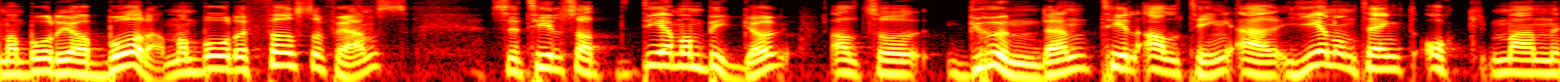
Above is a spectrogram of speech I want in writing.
man borde göra båda. Man borde först och främst se till så att det man bygger, alltså grunden till allting, är genomtänkt och man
